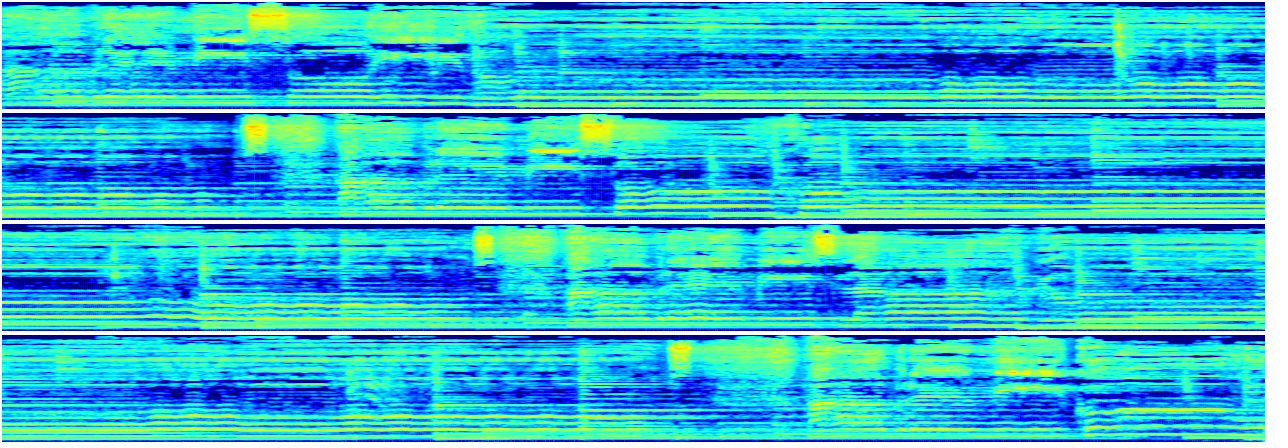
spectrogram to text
Abre mis oídos, abre mi corazón.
